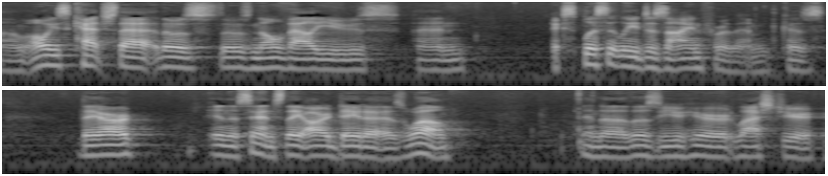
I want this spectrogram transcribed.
Um, always catch that, those, those null values and explicitly design for them because they are, in a sense, they are data as well. And uh, those of you here last year,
